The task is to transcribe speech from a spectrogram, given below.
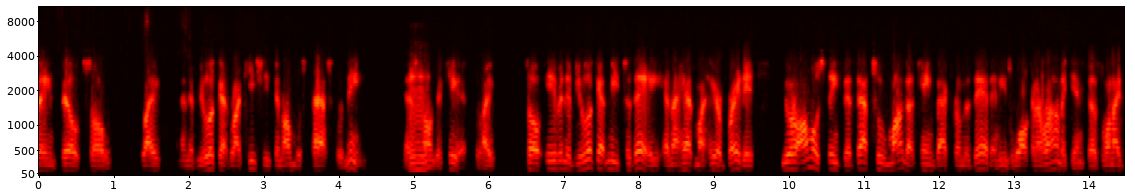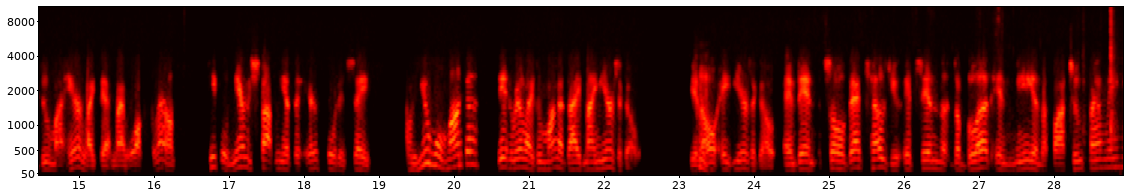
same build. So, right. And if you look at Rikishi, he can almost pass for me as Mhm. stronger kid, right? So even if you look at me today and I had my hair braided, you would almost think that that Manga came back from the dead and he's walking around again. Because when I do my hair like that and I walk around, people nearly stop me at the airport and say, "Are you Umaga?" They didn't realize Umaga died nine years ago. You hmm. know, eight years ago, and then so that tells you it's in the, the blood in me and the Fatu family.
